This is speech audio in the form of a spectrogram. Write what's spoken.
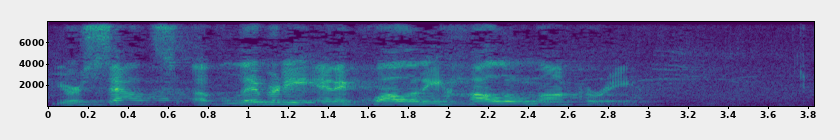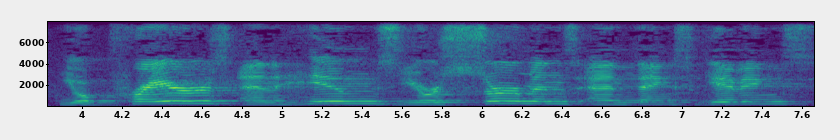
Your shouts of liberty and equality, hollow mockery. Your prayers and hymns, your sermons and thanksgivings,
